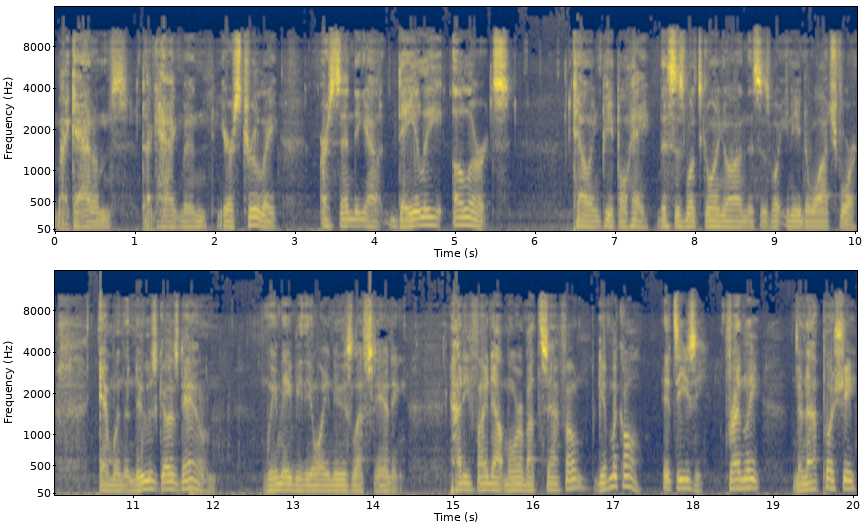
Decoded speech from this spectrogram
Mike Adams, Doug Hagmann, yours truly, are sending out daily alerts telling people, hey, this is what's going on, this is what you need to watch for. And when the news goes down, we may be the only news left standing. How do you find out more about the sat phone? Give them a call. It's easy, friendly, they're not pushy.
